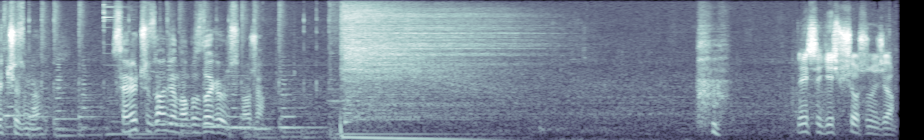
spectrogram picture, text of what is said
300 mü? Sen 300 anca nabızda görürsün hocam. Neyse, geçmiş olsun hocam.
